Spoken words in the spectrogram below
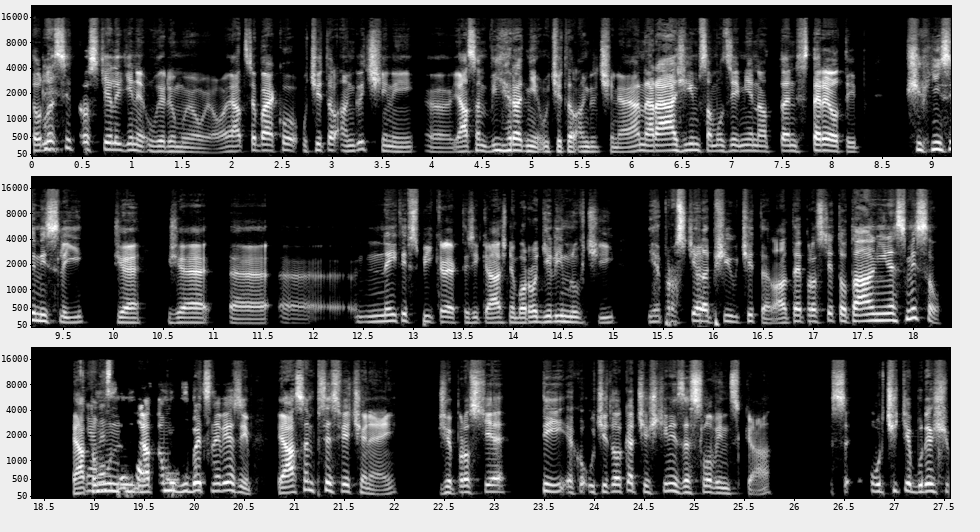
Tohle si prostě lidi neuvědomují. Jo? Já třeba jako učitel angličtiny, eh, já jsem výhradně učitel angličtiny a já narážím samozřejmě na ten stereotyp. Všichni si myslí, že že uh, uh, native speaker, jak ty říkáš, nebo rodilý mluvčí, je prostě lepší učitel, ale to je prostě totální nesmysl. Já, já tomu, já tomu vůbec nevěřím. Já jsem přesvědčený, že prostě ty jako učitelka češtiny ze Slovinska určitě budeš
